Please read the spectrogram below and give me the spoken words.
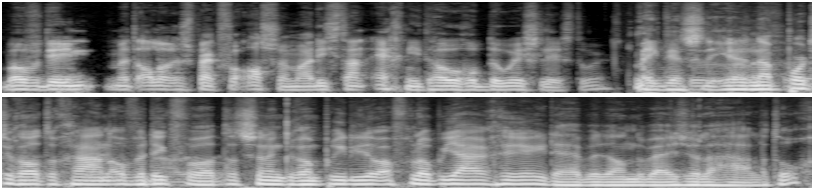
Bovendien, met alle respect voor Assen, maar die staan echt niet hoog op de wishlist hoor. Maar ik denk dat ze eerder naar Portugal te gaan of weet ik veel wat. Dat ze een Grand Prix die de afgelopen jaren gereden hebben dan erbij zullen halen, toch?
